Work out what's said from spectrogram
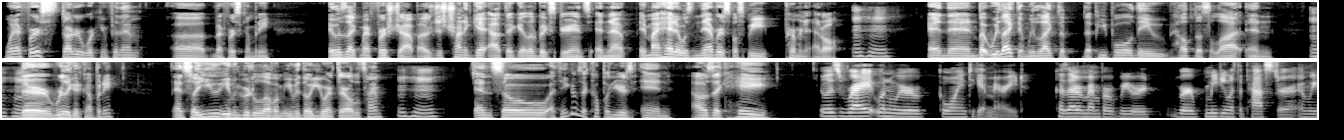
when I first started working for them, uh, my first company. It was like my first job. I was just trying to get out there, get a little bit of experience, and that, in my head, it was never supposed to be permanent at all. Mm-hmm. And then but we liked them we liked the, the people they helped us a lot and Mm-hmm. they're really good company and so you even grew to love them even though you weren't there all the time mm-hmm. and so i think it was a couple years in i was like hey It was right when we were going to get married because I remember we were we were meeting with the pastor and we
